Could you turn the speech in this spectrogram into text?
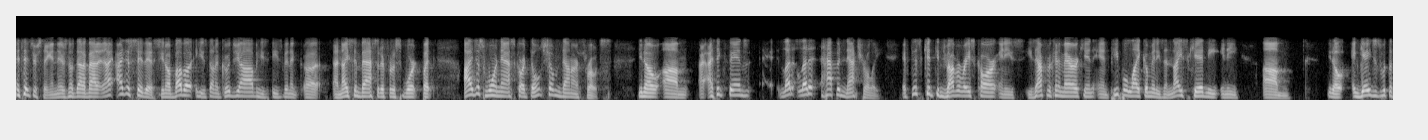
It's interesting, and there's no doubt about it. And I, I just say this, you know, Bubba, he's done a good job. He's he's been a uh, a nice ambassador for the sport, but I just warn NASCAR: don't shove them down our throats. You know, um, I, I think fans let let it happen naturally. If this kid can drive a race car and he's he's African American and people like him and he's a nice kid and he and he um, you know engages with the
